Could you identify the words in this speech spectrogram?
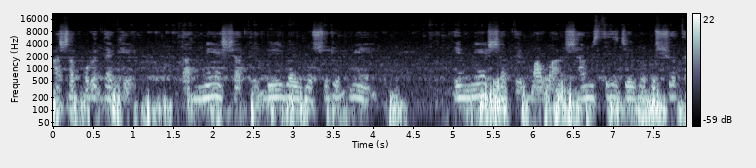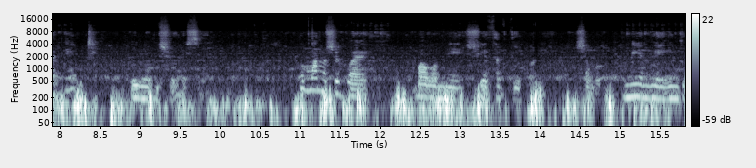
আসার পরে দেখে তার মেয়ের সাথে বিশ বাইশ বছরের মেয়ে এই মেয়ের সাথে বাবা স্বামী স্ত্রী যেভাবে শুয়ে থাকে, ঠিক ওইভাবে শুয়ে রয়েছে। তো মানুষের কয় বাবা মেয়ে শুয়ে থাকতেই পারে। সব মেয়ের মেয়ে কিন্তু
